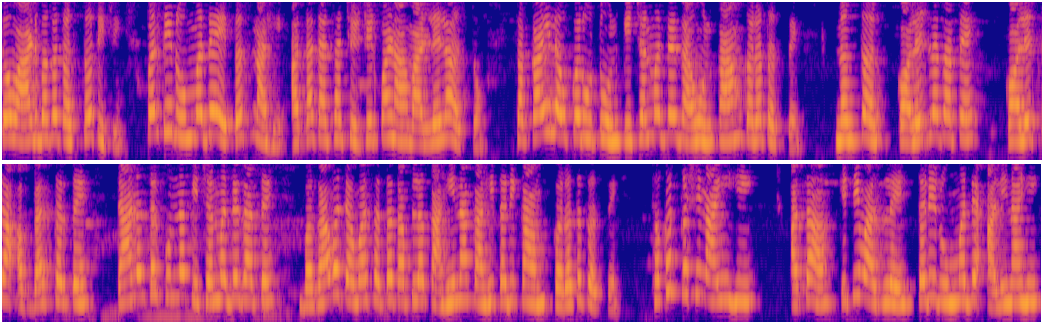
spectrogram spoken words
तो वाट बघत असतो तिची. पण ती रूममध्ये येतच नाही. आता त्याचा चिडचिडपणा वाढलेला असतो. सकाळी लवकर उठून किचनमध्ये जाऊन काम करत असते. नंतर कॉलेजला जाते. कॉलेजचा अभ्यास करते. त्यानंतर पुन्हा किचनमध्ये जाते. बघावं तेव्हा सतत आपलं काही ना काहीतरी काम करतच असते. थकत कशी नाही ही? आता किती वाजले तरी रूममध्ये आली नाही.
